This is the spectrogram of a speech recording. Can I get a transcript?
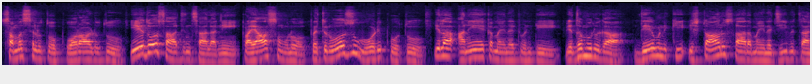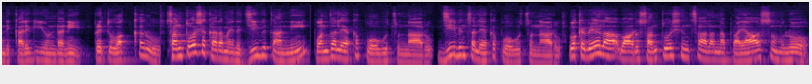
సమస్యలతో పోరాడుతూ ఏదో సాధించాలని ప్రయాసంలో ప్రతిరోజు ఓడిపోతూ ఇలా అనేకమైన అనేటువంటి విధములుగా దేవునికి ఇష్టానుసారమైన జీవితాన్ని కలిగి ఉండని ప్రతి ఒక్కరూ సంతోషకరమైన జీవితాన్ని పొందలేకపోవచ్చున్నారు జీవించలేకపోవచ్చున్నారు. ఒకవేళ వారు సంతోషించాలన్న ప్రయాసములో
